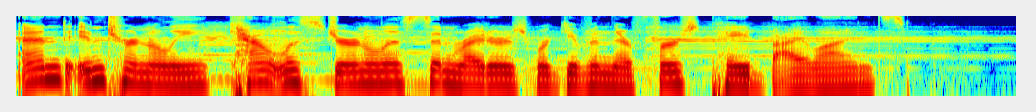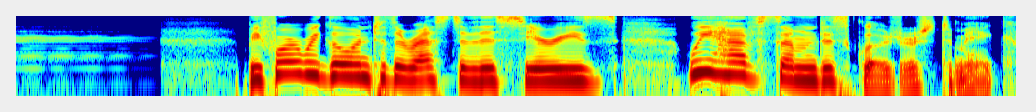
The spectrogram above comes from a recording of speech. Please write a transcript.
And internally, countless journalists and writers were given their first paid bylines. Before we go into the rest of this series, we have some disclosures to make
